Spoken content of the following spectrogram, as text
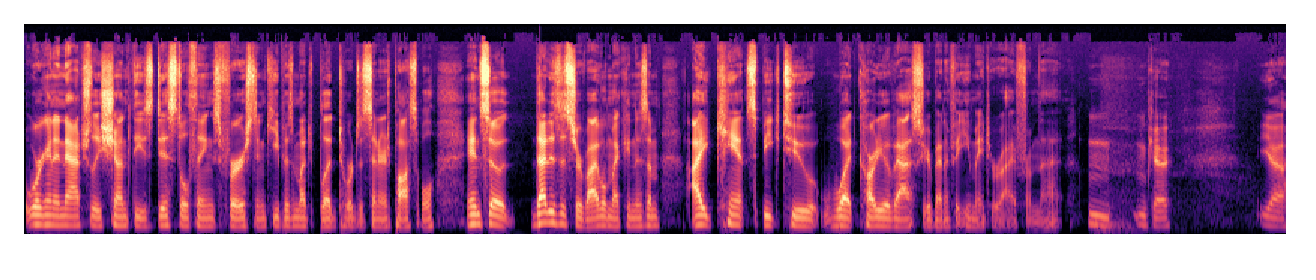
we're going to naturally shunt these distal things first and keep as much blood towards the center as possible. And so that is a survival mechanism. I can't speak to what cardiovascular benefit you may derive from that. Mm, okay. Yeah.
